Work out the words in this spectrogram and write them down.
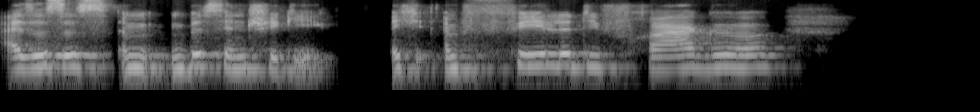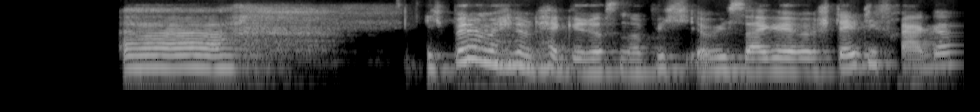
Also es ist ein bisschen tricky. Ich empfehle die Frage, äh, ich bin immer hin und her gerissen, ob ich, ob ich sage, stellt die Frage,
